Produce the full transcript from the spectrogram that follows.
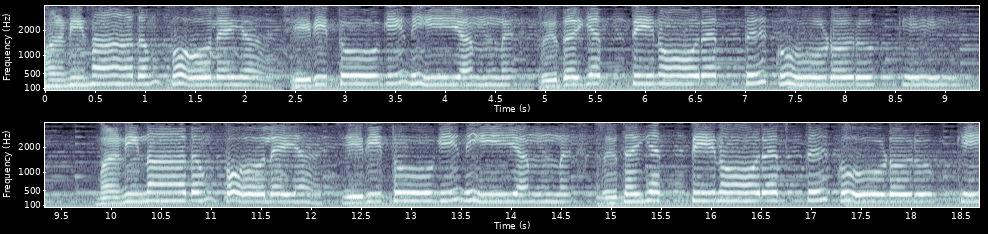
മണിനാദം പോലെയാ ചിരി തൂകി നീ അന്ന് ഹൃദയത്തിനോരത്ത് കൂടൊരുക്കി. മണിനാദം പോലെയാ ചിരി തൂകി നീ അന്ന് ഹൃദയത്തിനോരത്ത് കൂടൊരുക്കി.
